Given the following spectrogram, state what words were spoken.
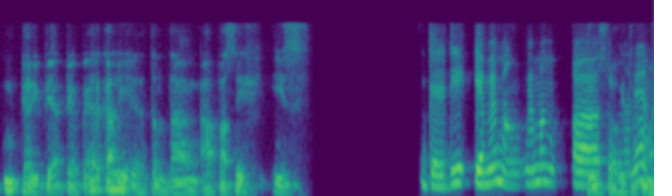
dari pihak DPR kali ya tentang apa sih isi jadi ya memang memang uh, sebenarnya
